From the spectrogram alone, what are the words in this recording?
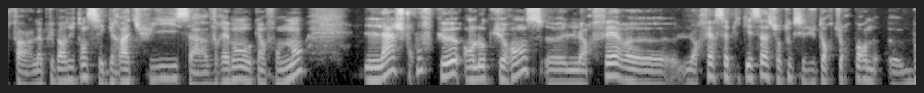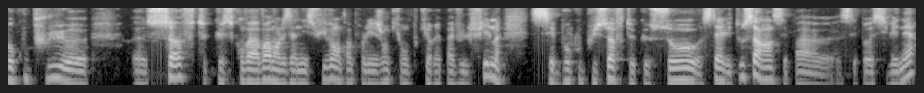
enfin la plupart du temps c'est gratuit, ça a vraiment aucun fondement. Là, je trouve que, en l'occurrence, euh, leur faire euh, leur faire s'appliquer ça, surtout que c'est du torture porn euh, beaucoup plus euh, euh, soft que ce qu'on va avoir dans les années suivantes. hein, pour les gens qui ont qui pas vu le film, c'est beaucoup plus soft que Saw, Hostel et tout ça. Hein, c'est pas euh, c'est pas aussi vénère.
